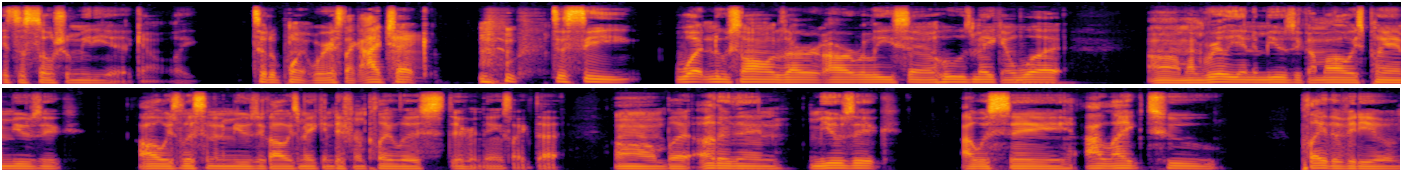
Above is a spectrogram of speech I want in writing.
it's a social media account, like to the point where it's like I check to see what new songs are are releasing, who's making what. Um, I'm really into music. I'm always playing music, always listening to music, always making different playlists, different things like that. Um, but other than music, I would say I like to play the video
